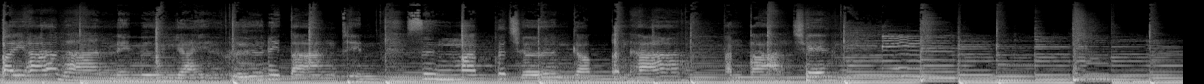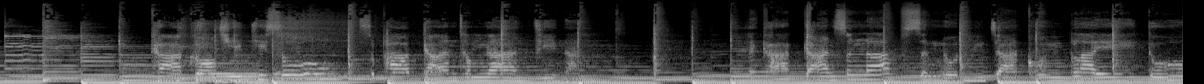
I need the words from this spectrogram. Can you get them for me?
ไปหางานในเมืองใหญ่หรือในต่างถิ่น ซึ่งมักเผชิญกับปัญหาต่างๆเช่นค่าครองชีพที่สูง ภาพการทำงานที่หนักและขาดการสนับสนุนจากคนใกล้ตัว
